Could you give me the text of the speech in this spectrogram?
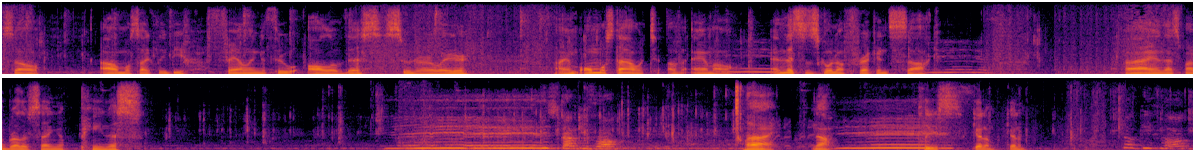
So, I'll most likely be failing through all of this sooner or later. I am almost out of ammo. And this is gonna frickin' suck. Alright, and that's my brother saying a penis. Yes, Donkey Frog. Alright, now, please, get him, get him. Donkey Frog.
